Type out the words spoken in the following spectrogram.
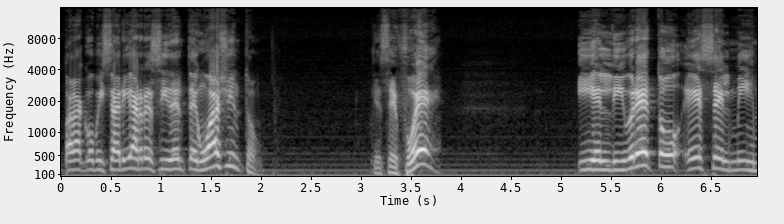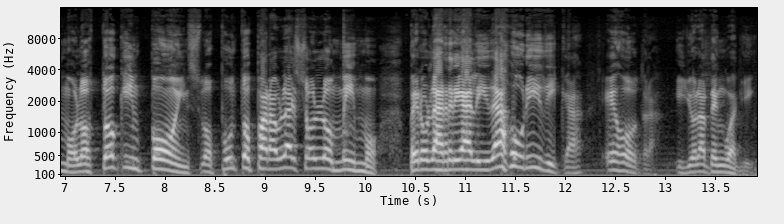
para comisaría residente en Washington, que se fue. Y el libreto es el mismo, los talking points, los puntos para hablar son los mismos, pero la realidad jurídica es otra, y yo la tengo aquí.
